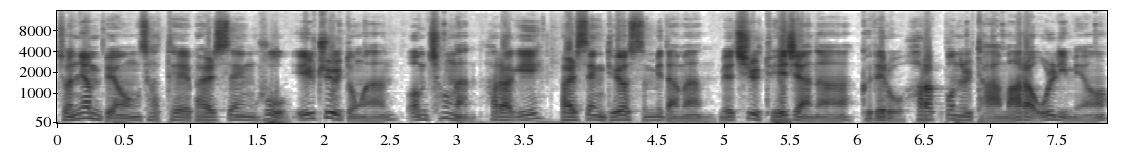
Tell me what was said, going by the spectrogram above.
전염병 사태 발생 후 일주일 동안 엄청난 하락이 발생되었습니다만 며칠 되지 않아 그대로 하락분을 다 말아 올리며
